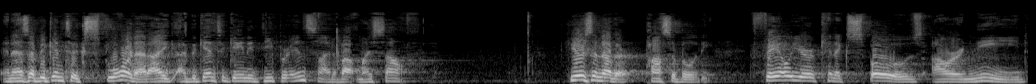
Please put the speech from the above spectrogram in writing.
And as I began to explore that, I, I begin to gain a deeper insight about myself. Here's another possibility failure can expose our need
